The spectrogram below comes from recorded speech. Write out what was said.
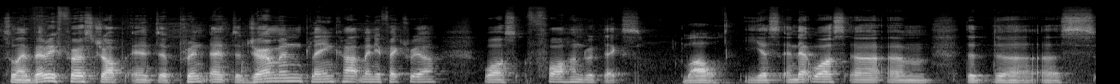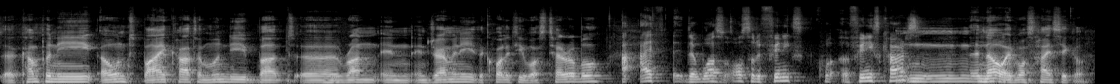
So my very first job at the print at the German playing card manufacturer was 400 decks. Wow. Yes, and that was uh, um, the the uh, s- uh, company owned by Cartamundi, but uh, run in in Germany. The quality was terrible. I, I th- there was also the Phoenix uh, Phoenix cards. N- no, it was Highcycle.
